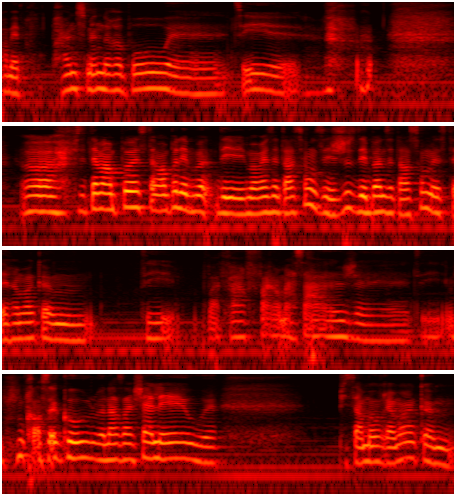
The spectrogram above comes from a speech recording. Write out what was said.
Ah, ben, prends une semaine de repos, euh, tu sais. Euh... oh, c'est tellement pas, c'est tellement pas des, des mauvaises intentions, c'est juste des bonnes intentions, mais c'était vraiment comme, tu va te faire faire un massage, euh, tu prends ça cool, va dans un chalet ou. Puis ça m'a vraiment comme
